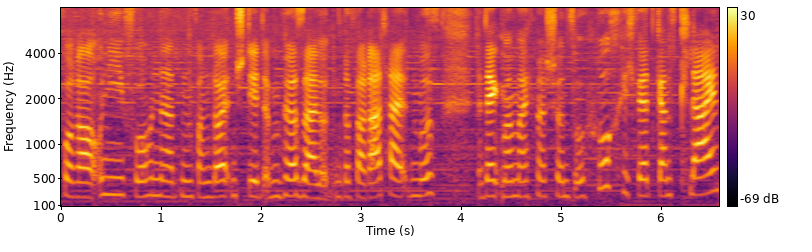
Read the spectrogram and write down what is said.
vor einer Uni vor Hunderten von Leuten steht im Hörsaal und ein Referat halten muss, dann denkt man manchmal schon so, huch, ich werde ganz klein.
